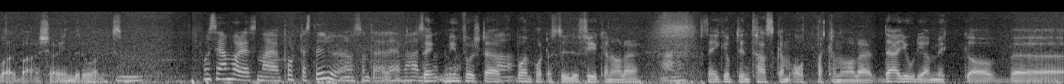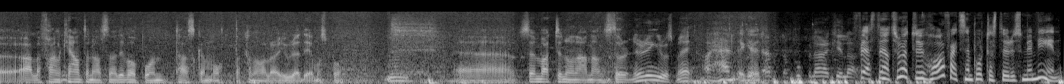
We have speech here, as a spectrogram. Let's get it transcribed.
var det bara att köra in det då. Liksom. Och sen var det såna här portastudior och sånt där? Eller vad hade Sen, min första Ja. var en portastudio, fyra kanaler. Sen gick jag upp till en Tascam åtta kanaler. Där gjorde jag mycket av uh, alla Countdown alltså, det var på en Tascam åtta kanaler gjorde jag demos på. Eh, sen vart det någon annan större. Nu ringer du hos mig. Åh, herregud. Populära killar. Förresten, jag tror att du har faktiskt en portastudio som är min.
